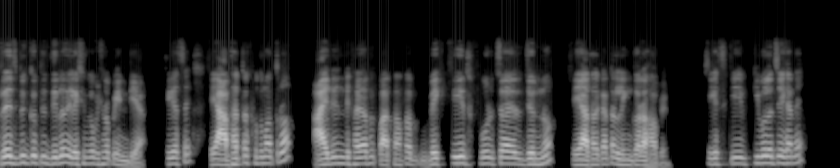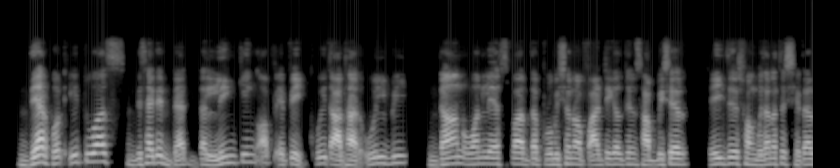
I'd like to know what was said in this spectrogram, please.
প্রেস বিজ্ঞপ্তি দিল ইলেকশন কমিশন অফ ইন্ডিয়া ঠিক আছে? এই আধারটা শুধুমাত্র আইডেন্টিফাই অর্থাৎ ব্যক্তির পরিচয়ের জন্য এই আধার কার্ডটা লিঙ্ক করা হবে ঠিক আছে? কি কি বলেছে এখানে? Therefore, it was decided that the linking of EPIC with Aadhaar will be done only as per the provision of Article তিনশো ছাব্বিশের এই যে সংবিধান আছে, সেটার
